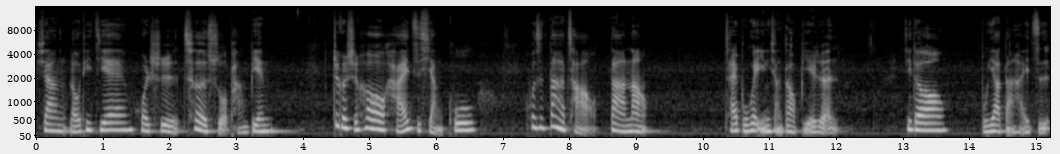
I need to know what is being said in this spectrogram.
像楼梯间或是厕所旁边。这个时候，孩子想哭或是大吵大闹，才不会影响到别人。记得哦，不要打孩子。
